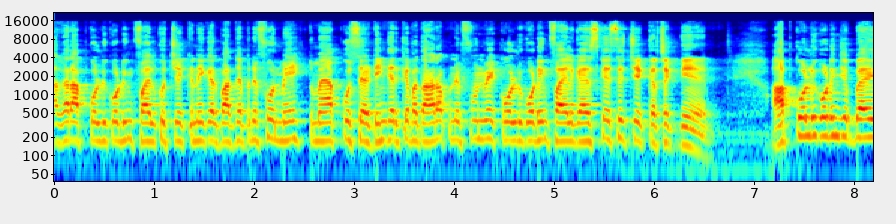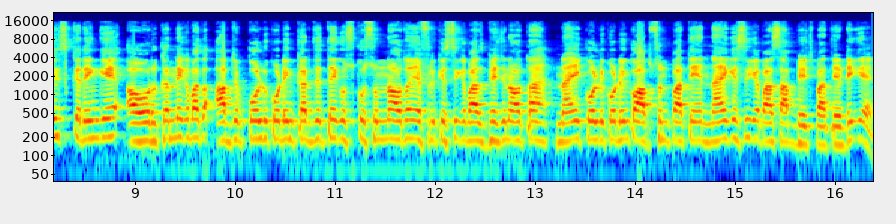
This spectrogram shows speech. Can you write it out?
अगर आप कॉल रिकॉर्डिंग फ़ाइल को चेक नहीं कर पाते अपने फ़ोन में तो मैं आपको सेटिंग करके बता रहा हूँ, अपने फ़ोन में कॉल रिकॉर्डिंग फ़ाइल गैस कैसे चेक कर सकते हैं। आप कॉल रिकॉर्डिंग जब गाइस करेंगे और करने के बाद आप जब कॉल रिकॉर्डिंग कर देते हैं, उसको सुनना होता है या फिर किसी के पास भेजना होता है, ना ही कॉल रिकॉर्डिंग को आप सुन पाते हैं, ना ही किसी के पास आप भेज पाते हैं, ठीक है?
